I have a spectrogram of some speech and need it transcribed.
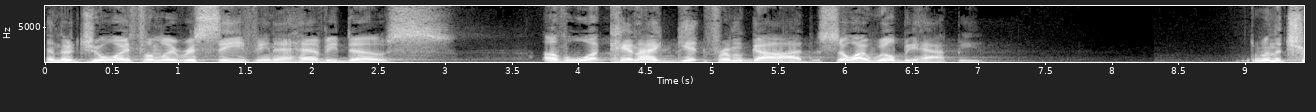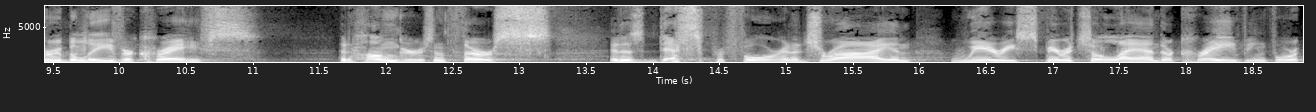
And they're joyfully receiving a heavy dose of what can I get from God so I will be happy. When the true believer craves and hungers and thirsts and is desperate for in a dry and weary spiritual land. They're craving for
